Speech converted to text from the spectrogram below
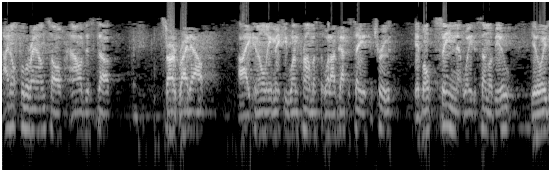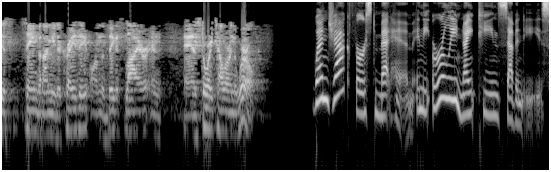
I don't fool around, so I'll just uh, start right out. I can only make you one promise that what I've got to say is the truth. It won't seem that way to some of you. It'll just seem that I'm either crazy or I'm the biggest liar and, and storyteller in the world. When Jack first met him in the early 1970s,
